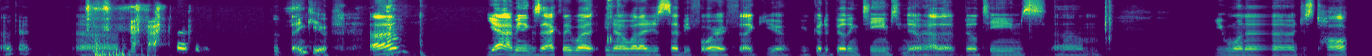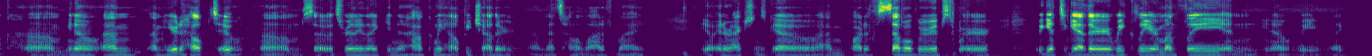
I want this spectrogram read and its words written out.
Okay. Uh, thank you. Um, yeah, I mean exactly what you know what I just said before. If like you you're good at building teams, you know how to build teams. Um, you want to just talk. Um, you know, I'm I'm here to help too. Um, so it's really like you know how can we help each other? Um, that's how a lot of my you know interactions go. I'm part of several groups where we get together weekly or monthly, and you know we like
